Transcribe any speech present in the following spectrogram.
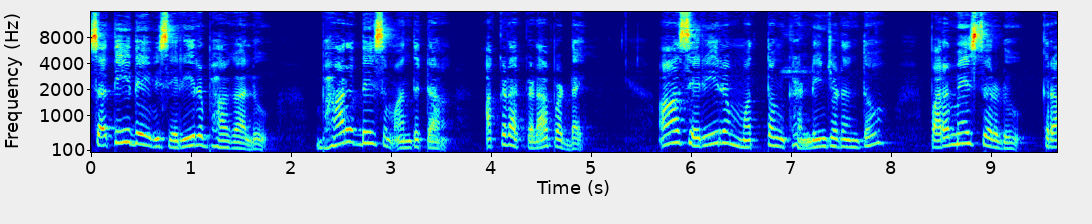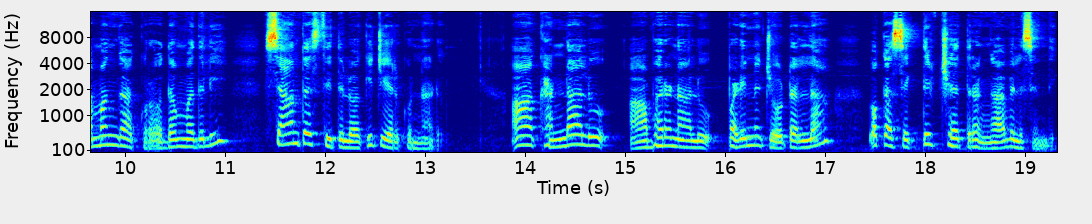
సతీదేవి శరీర భాగాలు భారతదేశం అంతటా అక్కడక్కడా పడ్డాయి. ఆ శరీరం మొత్తం ఖండించడంతో పరమేశ్వరుడు క్రమంగా క్రోధం వదిలి శాంతస్థితిలోకి చేరుకున్నాడు. ఆ ఖండాలు ఆభరణాలు పడిన చోటల్లా ఒక శక్తి క్షేత్రంగా వెలిసింది.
